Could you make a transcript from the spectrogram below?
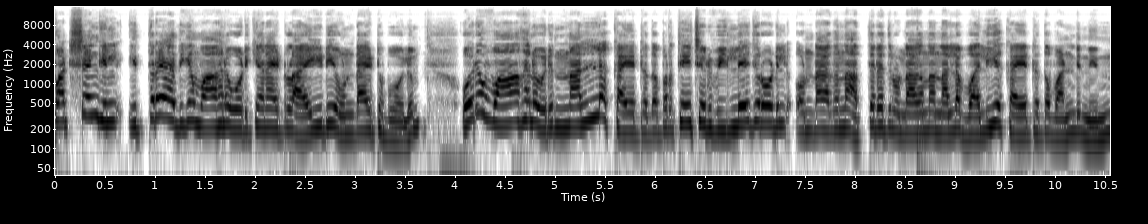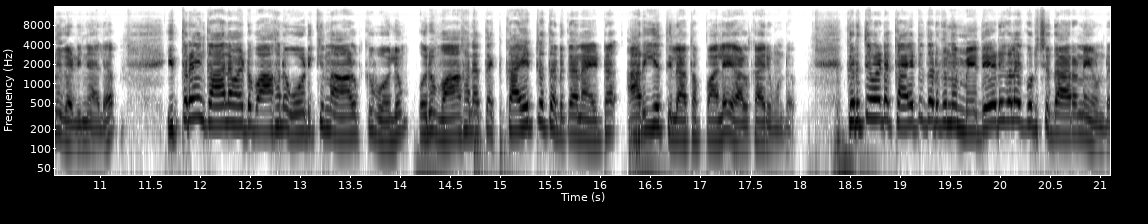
പക്ഷെങ്കിൽ ഇത്രയധികം വാഹനം ഓടിക്കാനായിട്ടുള്ള ഐഡിയ ഉണ്ടായിട്ട് പോലും ഒരു വാഹനം ഒരു നല്ല കയറ്റത്ത് പ്രത്യേകിച്ച് ഒരു വില്ലേജ് റോഡിൽ ഉണ്ടാകുന്ന അത്തരത്തിലുണ്ടാകുന്ന നല്ല വലിയ കയറ്റത്ത് വണ്ടി നിന്ന് കഴിഞ്ഞാൽ ഇത്രയും കാലമായിട്ട് വാഹനം ഓടിക്കുന്ന ആൾക്ക് പോലും ഒരു വാഹനത്തെ കയറ്റത്തെടുക്കാനായിട്ട് അറിയത്തില്ലാത്ത പല ആൾക്കാരുമുണ്ട്. കൃത്യമായിട്ട് കയറ്റത്തെടുക്കുന്ന മെതേഡുകളെ കുറിച്ച് ധാരണയുണ്ട്.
